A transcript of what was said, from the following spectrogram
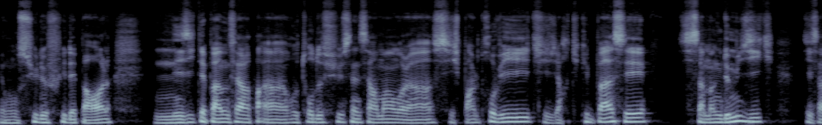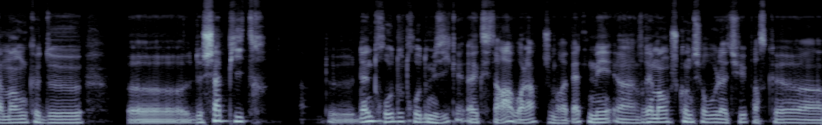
et on suit le flux des paroles. N'hésitez pas à me faire un retour dessus, sincèrement. Voilà, si je parle trop vite, si j'articule pas assez, si ça manque de musique, si ça manque de, euh, de chapitres d'intro, d'outro, de musique, etc. Voilà, je me répète, mais euh, vraiment, je compte sur vous là-dessus parce que euh,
